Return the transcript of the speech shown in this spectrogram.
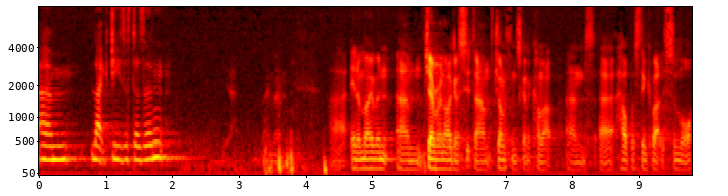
um, like Jesus doesn't. Yeah, amen. Uh, in a moment, um, Gemma and I are going to sit down. Jonathan's going to come up and uh, help us think about this some more.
